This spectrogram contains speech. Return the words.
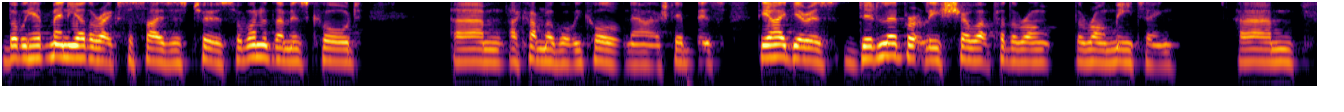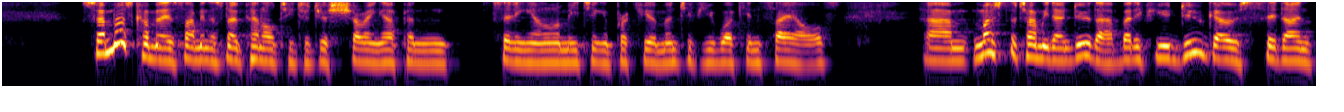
but we have many other exercises too. So one of them is called um, I can't remember what we call it now actually, but it's the idea is deliberately show up for the wrong the wrong meeting. Um, so most companies, I mean, there's no penalty to just showing up and sitting in on a meeting in procurement if you work in sales. Um, most of the time, we don't do that. But if you do go sit on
